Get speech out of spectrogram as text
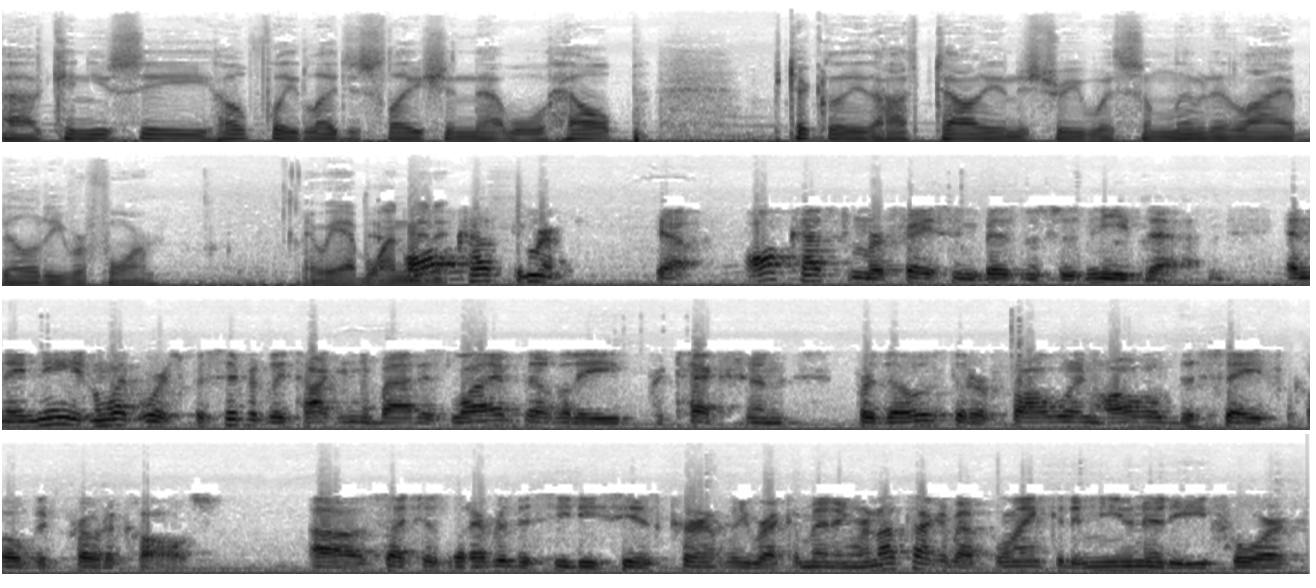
uh, can you see hopefully legislation that will help particularly the hospitality industry, with some limited liability reform. And we have one all minute. customer, yeah, all customer-facing businesses need that, and they need. And what we're specifically talking about is liability protection for those that are following all of the safe COVID protocols, uh, such as whatever the CDC is currently recommending. We're not talking about blanket immunity for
